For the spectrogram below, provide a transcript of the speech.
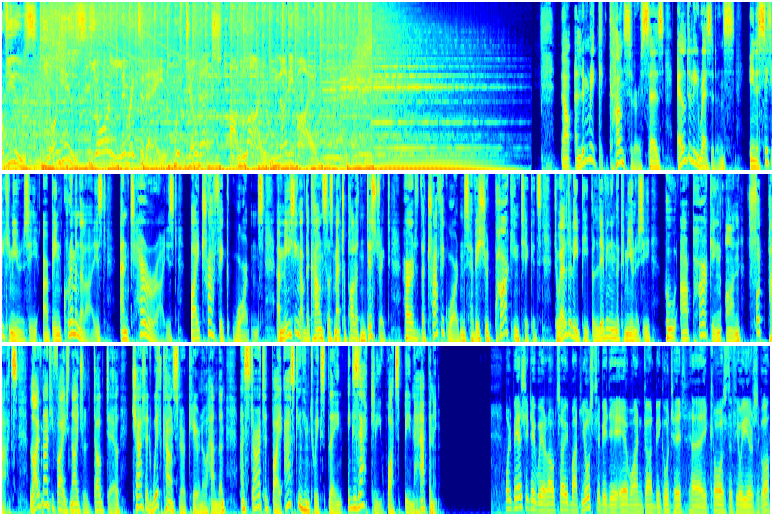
your views, your news, your Limerick today with Joe Nash on Live 95. Now, a Limerick councillor says elderly residents in a city community are being criminalised and terrorised by traffic wardens. A meeting of the council's Metropolitan District heard that traffic wardens have issued parking tickets to elderly people living in the community who are parking on footpaths. Live 95's Nigel Dugdale chatted with Councillor Kieran O'Hanlon and started by asking him to explain exactly what's been happening. Well, basically, we're outside what used to be the A1 God Be Good Hit. Uh, it closed a few years ago.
